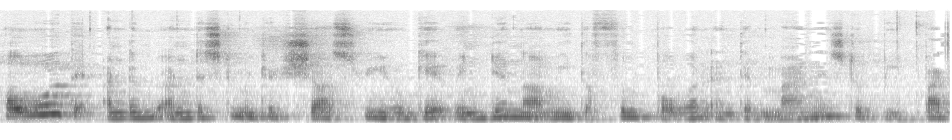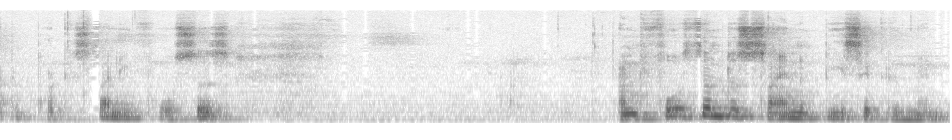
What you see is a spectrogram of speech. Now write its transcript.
However, they under underestimated Shastri, who gave Indian army the full power, and they managed to beat back the Pakistani forces and forced them to sign a peace agreement.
